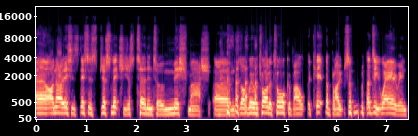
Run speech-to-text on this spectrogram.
uh, I know this is this is just literally just turned into a mishmash because um, we were trying to talk about the kit the blokes are bloody wearing.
